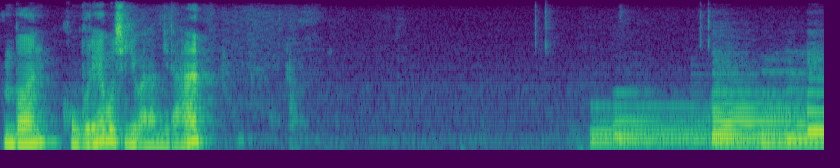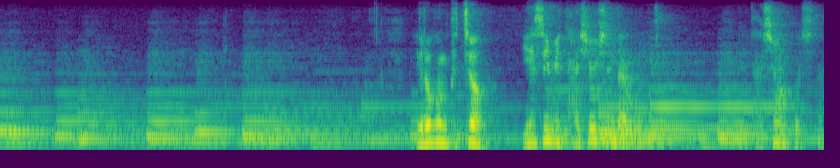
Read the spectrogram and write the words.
한번 공부를 해보시기 바랍니다. 여러분 그쵸? 예수님이 다시 오신다고 했죠. 네, 다시 올 것이다.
